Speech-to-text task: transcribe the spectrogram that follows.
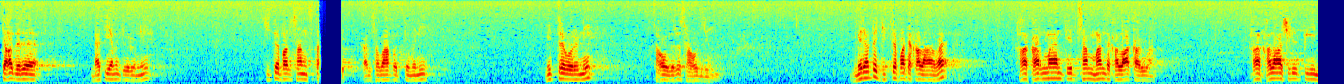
ඉතාදර නැති ඇමතිවරුනි චිත්‍රපට සංස්ථාවේ කල් සභාපතිතුමනි මිත්‍රවරුනි සහෝදර සහෝදරීනි. මෙරට චිත්‍රපට කලාව හා කර්මාන්තයට සම්බන්ධ කලාකරුවන් හා කලා ශිල්පීන්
